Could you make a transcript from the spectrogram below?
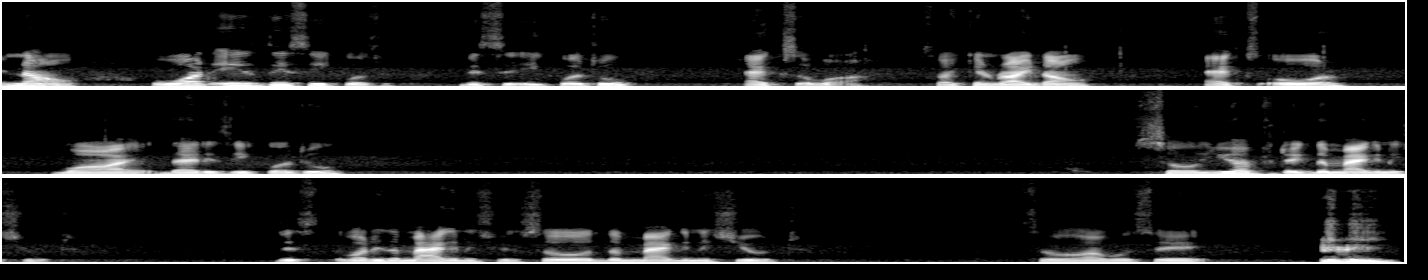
And now what is this equals? This is equal to x over so I can write down x over y that is equal to so you have to take the magnitude. This what is the magnitude? So the magnitude. So I would say do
